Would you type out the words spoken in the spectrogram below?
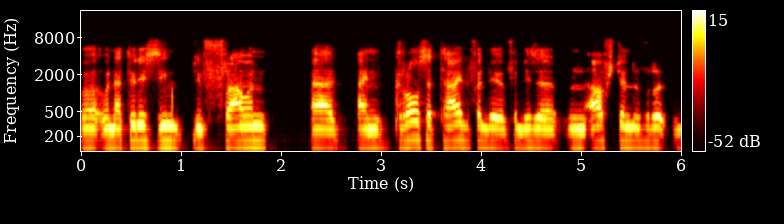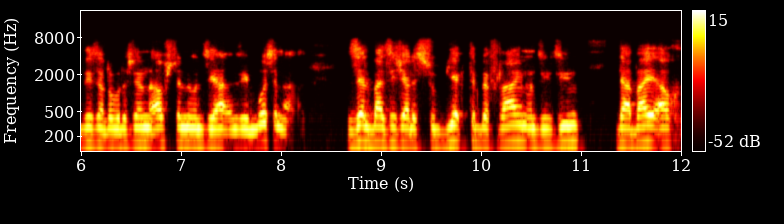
äh, und natürlich sind die Frauen ein großer Teil von, der, von dieser Aufständen, dieser revolutionären Aufständen und sie, sie müssen selber sich als Subjekte befreien. Und sie sind dabei auch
